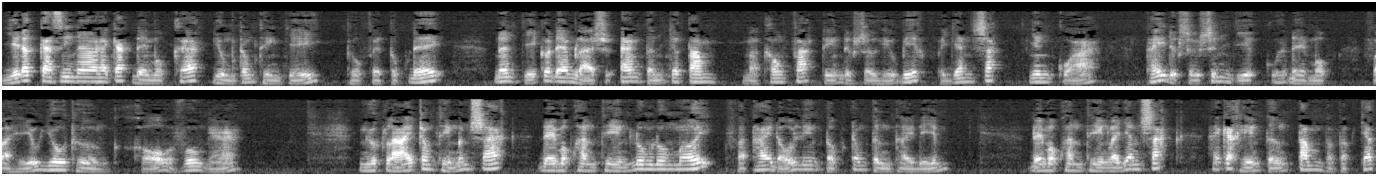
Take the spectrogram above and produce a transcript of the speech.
Dĩa đất Casina hay các đề mục khác dùng trong thiền chỉ thuộc về tục đế, nên chỉ có đem lại sự an tịnh cho tâm mà không phát triển được sự hiểu biết về danh sắc, nhân quả, thấy được sự sinh diệt của đề mục và hiểu vô thường, khổ và vô ngã. Ngược lại trong thiền minh sát, đề mục hành thiền luôn luôn mới và thay đổi liên tục trong từng thời điểm. Đề mục hành thiền là danh sắc hay các hiện tượng tâm và vật chất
